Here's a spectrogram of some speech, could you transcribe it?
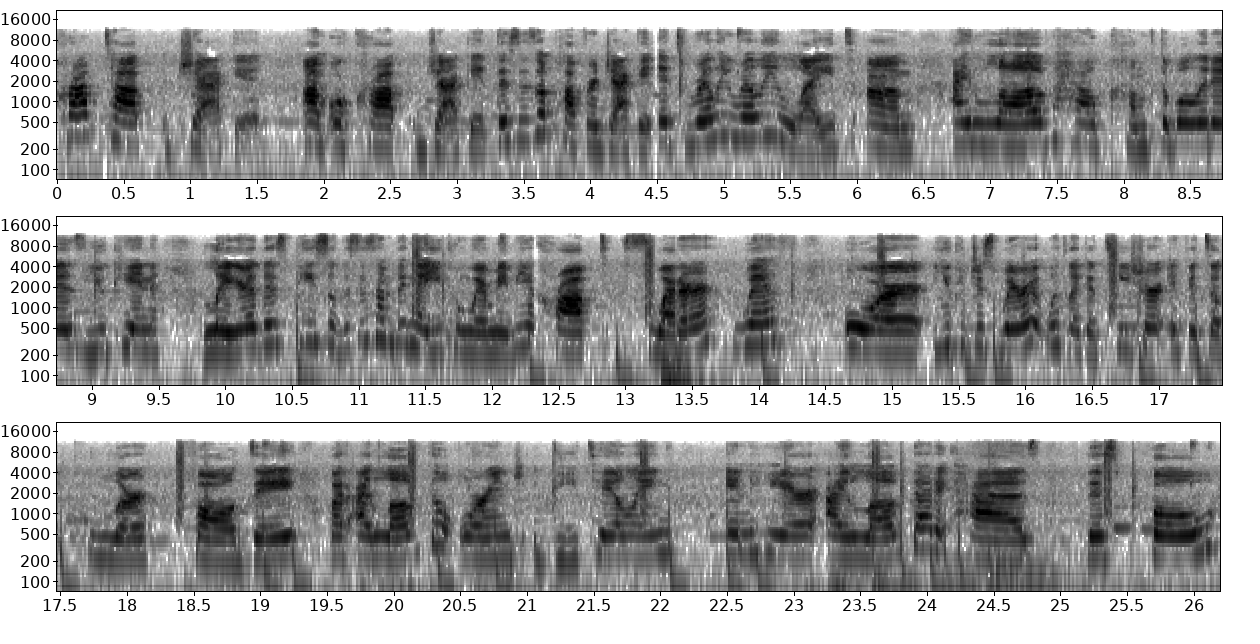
crop top jacket um, or crop jacket. This is a puffer jacket. It's really, really light. Um, I love how comfortable it is. You can layer this piece. So this is something that you can wear maybe a cropped sweater with or you could just wear it with like a t-shirt if it's a cooler fall day. But I love the orange detailing in here. I love that it has this faux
